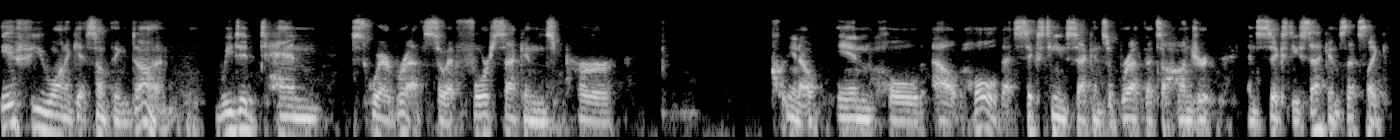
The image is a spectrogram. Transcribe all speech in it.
if you want to get something done, we did 10 square breaths. So, at four seconds per you know, in, hold, out, hold. That's 16 seconds of breath. That's 160 seconds. That's like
